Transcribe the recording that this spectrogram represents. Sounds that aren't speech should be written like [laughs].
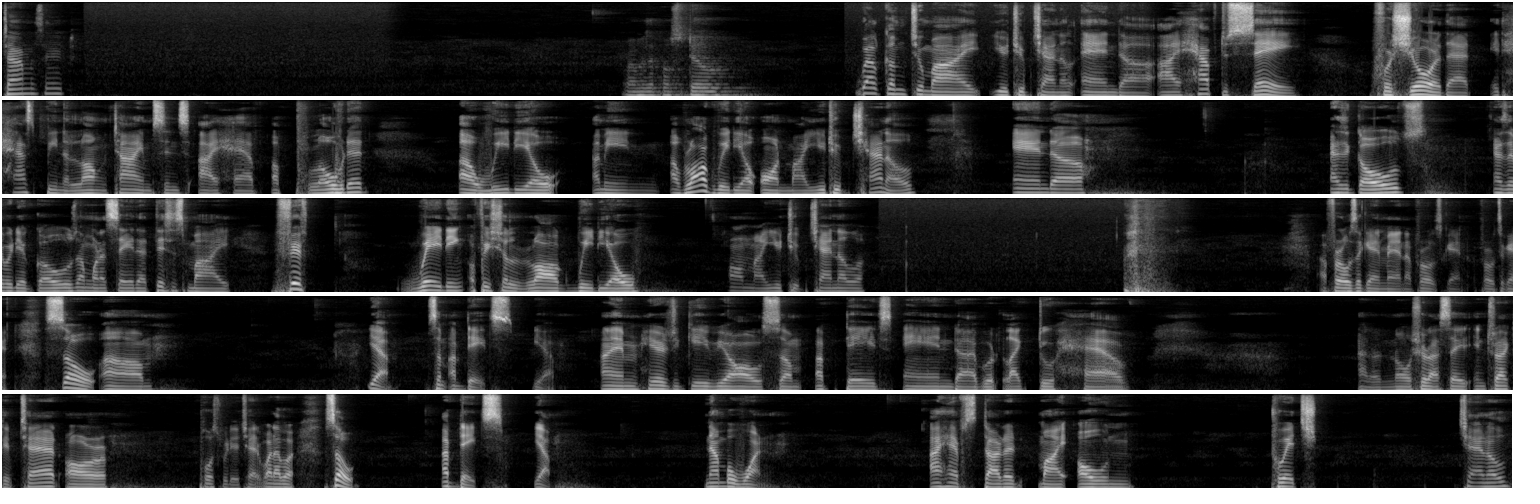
What time is it? What was I supposed to do? Welcome to my YouTube channel, and uh, I have to say for sure that it has been a long time since I have uploaded a video, I mean, a vlog video on my YouTube channel, and uh, as it goes, as the video goes, I'm gonna say that this is my fifth waiting official vlog video on my YouTube channel. [laughs] I froze again, man. I froze again. I froze again. So, um, yeah, some updates. Yeah, I am here to give you all some updates, and I would like to have, I don't know, should I say interactive chat or post video chat, whatever. So, updates. Yeah. Number one, I have started my own Twitch channel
